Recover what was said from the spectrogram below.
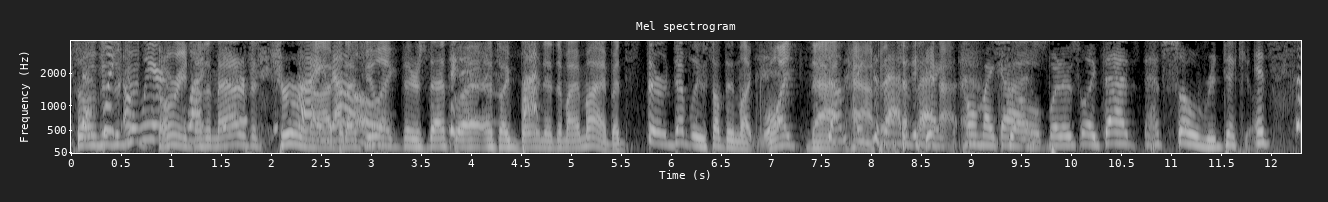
So That's if it's like a good weird story, it doesn't matter if it's true or I not. But I feel like there's that's uh, that's like burned into my mind. But there definitely something like like that Something to happened. that effect. Oh my gosh! So, but it's like that. That's so ridiculous. It's so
